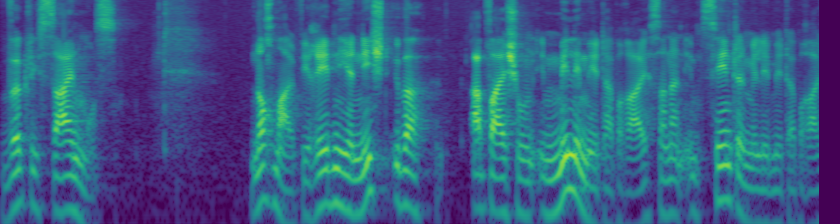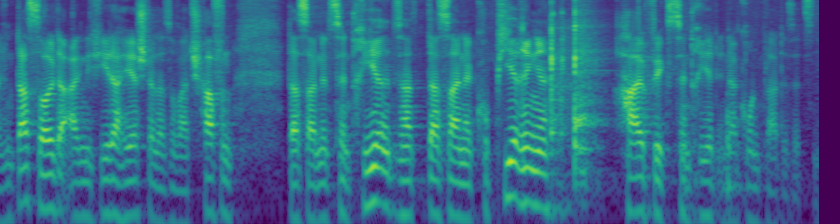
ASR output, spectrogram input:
wirklich sein muss. Nochmal, wir reden hier nicht über Abweichungen im Millimeterbereich, sondern im Zehntelmillimeterbereich. Und das sollte eigentlich jeder Hersteller soweit schaffen, dass seine, Zentrier dass seine Kopierringe halbwegs zentriert in der Grundplatte sitzen.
